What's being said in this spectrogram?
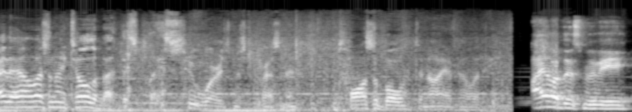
Why the hell wasn't I told about this place? Two words, Mr. President. Plausible deniability. I love this movie.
